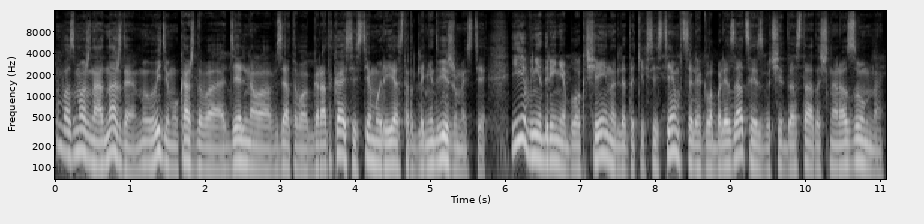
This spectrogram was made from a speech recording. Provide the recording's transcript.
Возможно, однажды мы увидим у каждого отдельного взятого городка систему реестра для недвижимости, и внедрение блокчейна для таких систем в целях глобализации звучит достаточно разумно.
